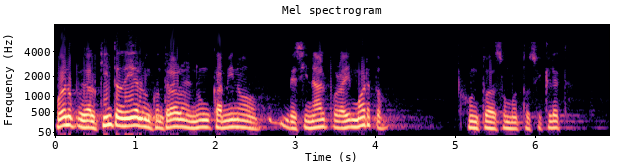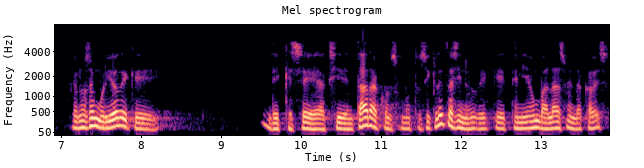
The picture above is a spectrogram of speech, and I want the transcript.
Bueno, pues al quinto día lo encontraron en un camino vecinal por ahí muerto, junto a su motocicleta. Pero no se murió de que, de que se accidentara con su motocicleta, sino de que tenía un balazo en la cabeza.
